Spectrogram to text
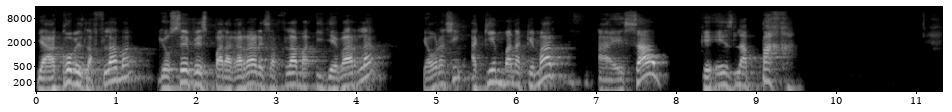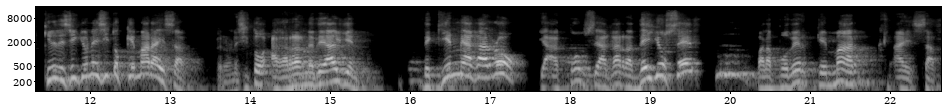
Jacob es la flama, Yosef es para agarrar esa flama y llevarla. Y ahora sí, ¿a quién van a quemar? A Esab, que es la paja. Quiere decir, yo necesito quemar a Esab, pero necesito agarrarme de alguien. ¿De quién me agarró? Jacob se agarra de Yosef para poder quemar a Esaf.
